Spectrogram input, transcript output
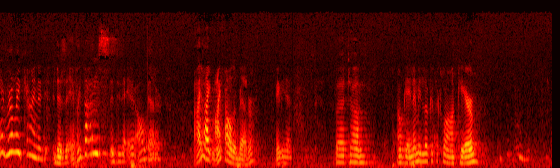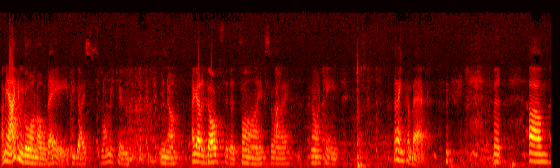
it really kind of, does everybody, do they all better? I like my father better. Maybe that. But, um, okay, let me look at the clock here. I mean, I can go on all day if you guys want me to. You know, I got a dog sit at five, so I, no, I can't. But I can come back. but, um,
